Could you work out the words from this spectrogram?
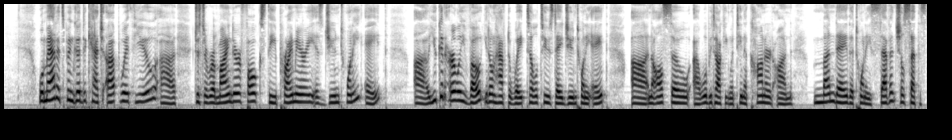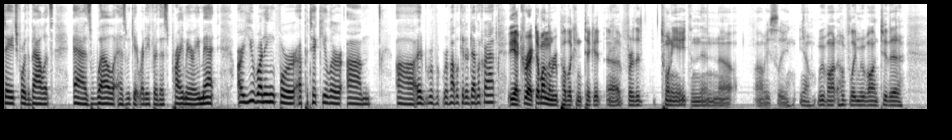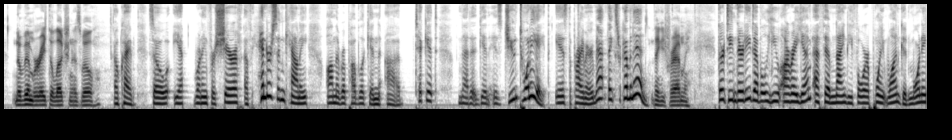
Well, Matt, it's been good to catch up with you. Uh, just a reminder, folks, the primary is June 28th. Uh, you can early vote. You don't have to wait till Tuesday, June 28th. Uh, and also, uh, we'll be talking with Tina Connard on Monday, the 27th. She'll set the stage for the ballots as well as we get ready for this primary. Matt, are you running for a particular um, uh, Republican or Democrat? Yeah, correct. I'm on the Republican ticket uh, for the 28th, and then uh, obviously, you know, move on. Hopefully, move on to the November 8th election as well. Okay. So, yep, running for sheriff of Henderson County on the Republican uh, ticket. That again is June 28th is the primary. Matt, thanks for coming in. Thank you for having me. 1330 WRAM FM 94.1. Good morning.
